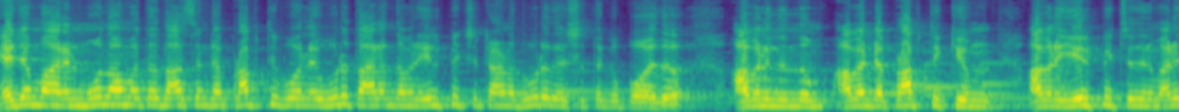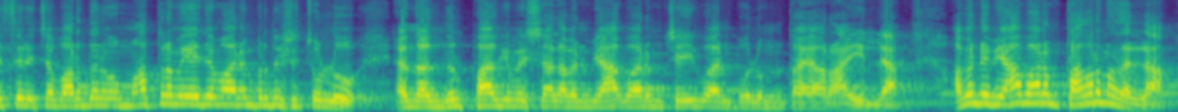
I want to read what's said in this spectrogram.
യജമാനൻ മൂന്നാമത്തെ ദാസന്റെ പ്രാപ്തി പോലെ ഒരു താലന്ത് അവനെ ഏൽപ്പിച്ചിട്ടാണ് ദൂരദേശത്തേക്ക് പോയത്. അവനിൽ നിന്നും അവന്റെ പ്രാപ്തിക്കും അവനെ ഏൽപ്പിച്ചതിനും അനുസരിച്ച വർധനവും മാത്രമേ യജമാനൻ പ്രതീക്ഷിച്ചുള്ളൂ. എന്നാൽ നിർഭാഗ്യവശാൽ അവൻ വ്യാപാരം ചെയ്യുവാൻ പോലും തയ്യാറായില്ല. അവന്റെ വ്യാപാരം തകർന്നതല്ല.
